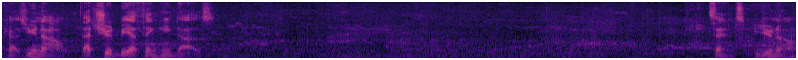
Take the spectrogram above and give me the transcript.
Because, you know, that should be a thing he does. Since, you know.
